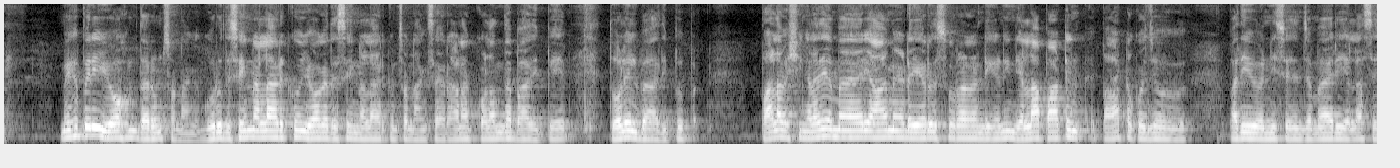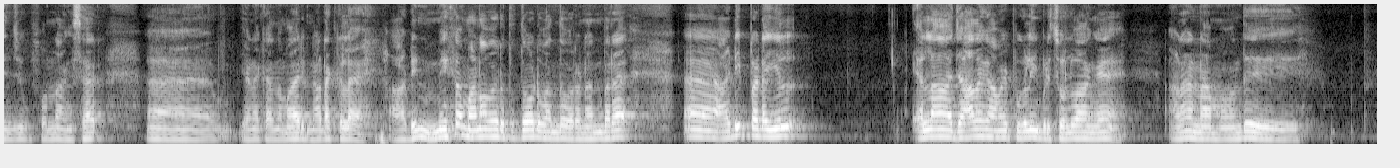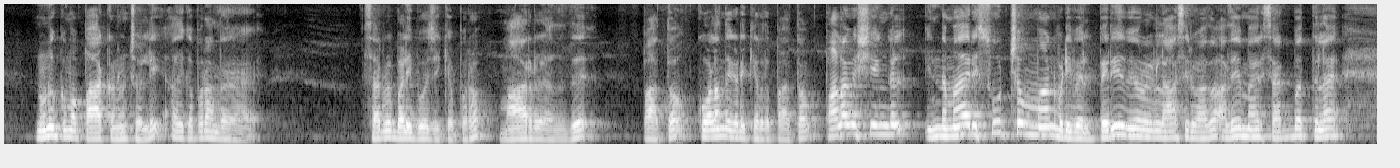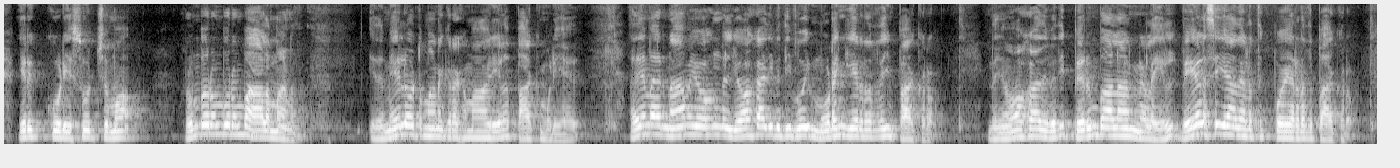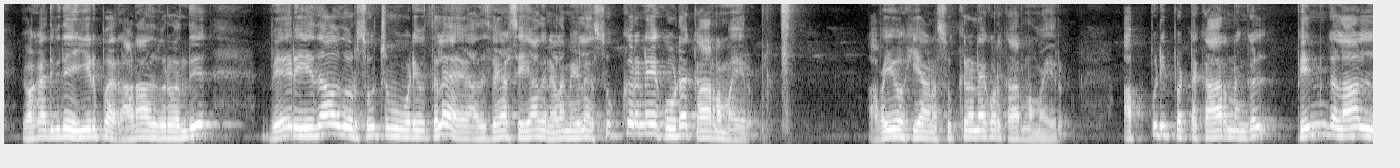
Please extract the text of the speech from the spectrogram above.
மிகப்பெரிய யோகம் தரும்னு சொன்னாங்க. குரு திசையும் நல்லாயிருக்கும் யோக திசையும் நல்லாருக்கும்னு சொன்னாங்க சார். ஆனால் குழந்தை பாதிப்பு தொழில் பாதிப்பு பல விஷயங்கள். அதே மாதிரி ஆமையோட ஏறு சூறாண்டிகணின்னு எல்லா பாட்டும் பாட்டை கொஞ்சம் பதிவு பண்ணி செஞ்ச மாதிரி எல்லாம் செஞ்சு சொன்னாங்க சார் எனக்கு அந்த மாதிரி நடக்கலை அப்படின்னு மிக மன வருத்தத்தோடு வந்த ஒரு நண்பரை அடிப்படையில் எல்லா ஜாதக அமைப்புகளையும் இப்படி சொல்லுவாங்க. ஆனால் நாம் வந்து நுணுக்கமாக பார்க்கணும்னு சொல்லி அதுக்கப்புறம் அந்த சர்வ பலி பூஜைக்கு அப்புறம் மாறுறது பார்த்தோம். குழந்தை கிடைக்கிறத பார்த்தோம். பல விஷயங்கள் இந்த மாதிரி சூட்சமான வடிவில் பெரியவர்கள் ஆசீர்வாதம் அதே மாதிரி சர்பத்தில் இருக்கக்கூடிய சூட்சமம் ரொம்ப ரொம்ப ரொம்ப ஆழமானது. இது மேலோட்டமான கிரக மாதிரியெல்லாம் பார்க்க முடியாது. அதே மாதிரி நாம யோகங்கள் யோகாதிபதி போய் முடங்கிடுறதையும் பார்க்குறோம். இந்த யோகாதிபதி பெரும்பாலான நிலையில் வேலை செய்யாத இடத்துக்கு போயிடுறது பார்க்குறோம். யோகாதிபதியே இருப்பார். ஆனால் அவர் வந்து வேறு ஏதாவது ஒரு சூட்சம வடிவத்தில் அது வேலை செய்யாத நிலைமையில் சுக்கிரனே கூட காரணமாயிரும். அவயோகியான சுக்கிரனே கூட காரணமாயிரும். அப்படிப்பட்ட காரணங்கள் பெண்களால்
